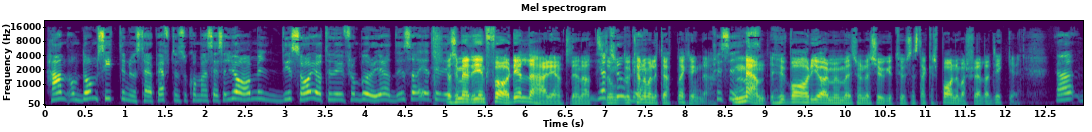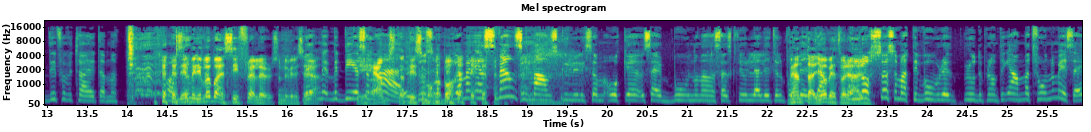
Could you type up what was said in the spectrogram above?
Han, om de sitter nu hos terapeuten så kommer han säga så här, ja men det sa jag till dig från början, det sa jag till dig. Jag från menar, det är början." en fördel det här egentligen. Att Jag de, tror då det. kan de vara lite öppna kring det. Precis. Men hur, vad har det att göra med de här 320 000 stackars barnen vars föräldrar dricker? Ja, det får vi ta i ett annat Nej, avsnitt. men det var bara en siffra, eller hur? Som du ville säga. Men, men, men det, det är som hemskt är, att det är så många barn. Ja, men en svensk man skulle liksom åka så här, bo någon annanstans, knulla lite eller på en Vänta, jag vet vad det och är. låtsas som att det vore, berodde på någonting annat. För honom är det så här,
